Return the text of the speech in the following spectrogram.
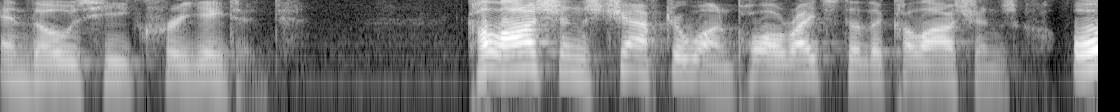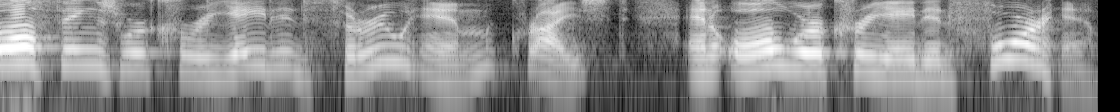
and those he created. Colossians chapter 1, Paul writes to the Colossians, All things were created through him, Christ, and all were created for him.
